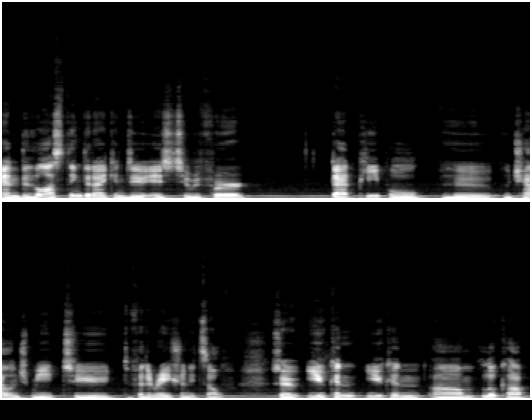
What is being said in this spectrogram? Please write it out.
and the last thing that I can do is to refer that people who who challenge me to the federation itself. So you can you can um, look up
